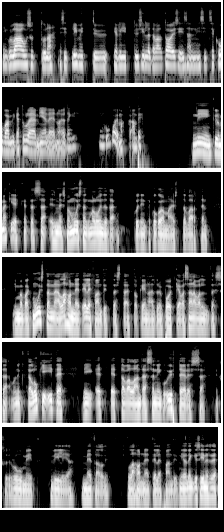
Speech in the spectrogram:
niin kuin lausuttuna ja sitten limittyy ja liittyy sillä tavalla toisiinsa, niin sitten se kuva, mikä tulee mieleen, on jotenkin niin kuin voimakkaampi. Niin, kyllä mäkin ehkä tässä, esimerkiksi mä muistan, kun mä luin tätä kuitenkin tätä kokoelmaa just tätä varten, niin mä vaikka muistan nämä lahonneet elefantit tästä, että okei, näiltä on poikkeava sanavalinta tässä, mutta nyt kun tämä luki itse, niin että et tavallaan tässä niinku yhteydessä, ruumiit, vilja, metallit, lahonneet elefantit, niin jotenkin siinä se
